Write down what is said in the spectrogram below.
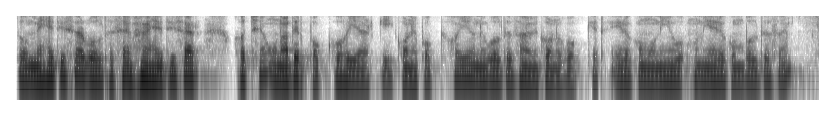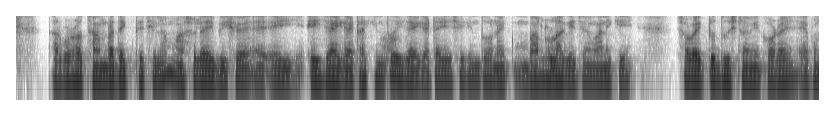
তো মেহেদি স্যার বলতেছে, মেহেদি স্যার হচ্ছে ওনাদের পক্ষ হয়ে আর কি কনে পক্ষ হয়ে উনি বলতেছে, আমি কোনো পক্ষের এরকম উনি উনি এরকম বলতেছে। তারপর হচ্ছে আমরা দেখতেছিলাম, আসলে এই বিষয়ে, এই এই জায়গাটা কিন্তু, এই জায়গাটায় এসে কিন্তু অনেক ভালো লাগে যে মানে কি সবাই একটু দুষ্টামি করে এবং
